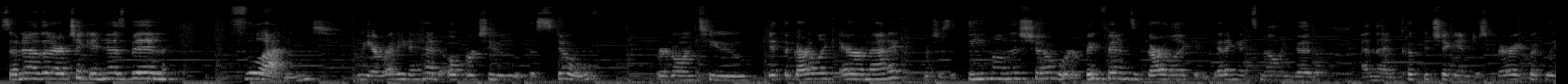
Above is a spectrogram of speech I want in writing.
So now that our chicken has been flattened, we are ready to head over to the stove. We're going to get the garlic aromatic, which is a theme on this show. We're big fans of garlic and getting it smelling good. And then cook the chicken just very quickly,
